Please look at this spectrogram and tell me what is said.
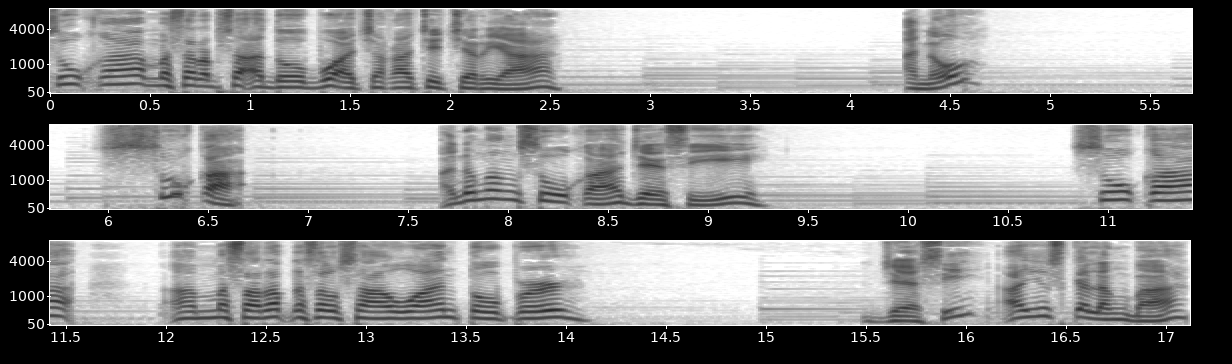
Suka masarap sa adobo at saka chicherya. Ano? Suka? Ano ngang suka, Jessie? Suka, uh, masarap na sausawan, Topper. Jessie, ayos ka lang ba?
